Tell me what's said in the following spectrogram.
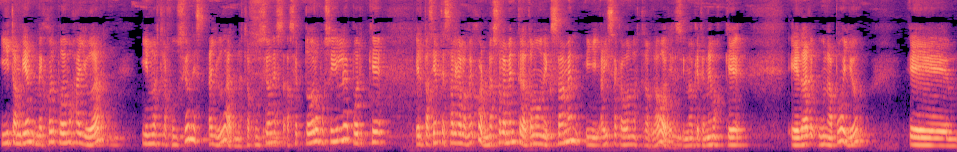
y también mejor podemos ayudar. Y nuestra función es ayudar, nuestra función es hacer todo lo posible porque el paciente salga lo mejor. No es solamente la toma de un examen y ahí se acabó nuestras labores, sino que tenemos que eh, dar un apoyo eh,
